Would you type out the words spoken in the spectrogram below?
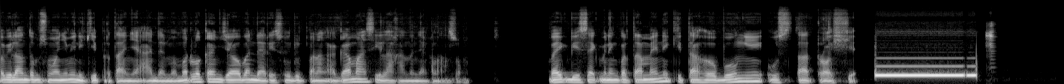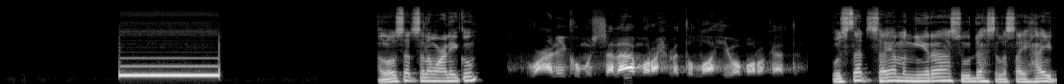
Apabila antum semuanya memiliki pertanyaan dan memerlukan jawaban dari sudut pandang agama, silahkan tanyakan langsung. Baik di segmen yang pertama ini kita hubungi Ustadz Rosyid. Halo Ustaz, Assalamualaikum. Waalaikumsalam warahmatullahi wabarakatuh. Ustadz, saya mengira sudah selesai haid,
